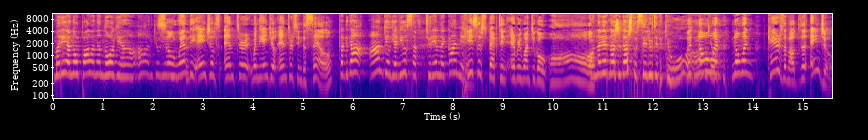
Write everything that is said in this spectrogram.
Мария, она упала на ноги, она, «А, ангел So when явился. the angels enter, when the angel enters in the cell, Когда ангел явился в тюремной камере, he's expecting everyone to go, oh. он, наверное, ожидал, что все люди такие, о, But no ангел». one, no one cares about the angel.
